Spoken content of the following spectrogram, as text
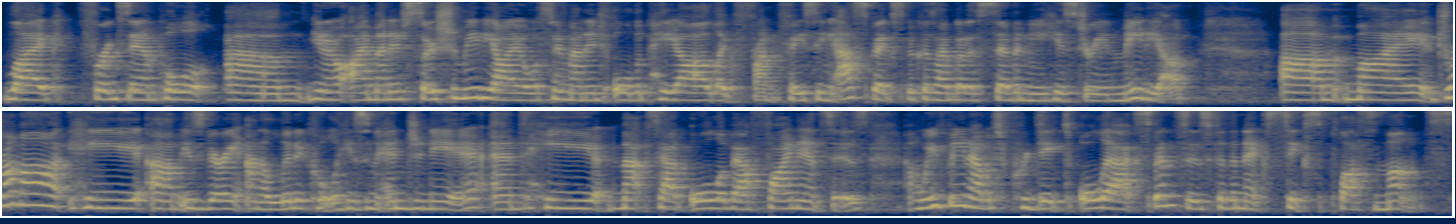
like for example, um, you know, I manage social media. I also manage all the PR, like front facing aspects because I've got a seven year history in media. Um, my drummer, he um, is very analytical. He's an engineer and he maps out all of our finances. And we've been able to predict all our expenses for the next six plus months.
